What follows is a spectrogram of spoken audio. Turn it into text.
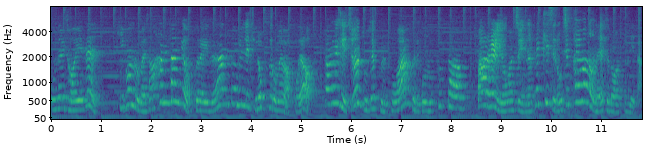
오늘 저희는 기본 룸에서 한 단계 업그레이드한 패밀리 디럭스 룸에 왔고요. 평일 기준 조식 불 포함 그리고 루프탑 바를 이용할 수 있는 패키지로 18만 원에 들어왔습니다.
